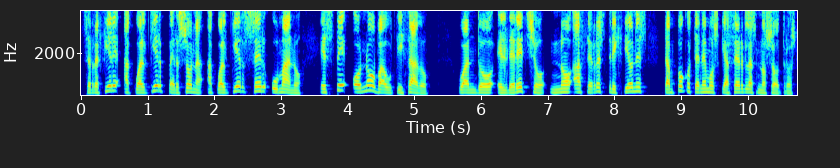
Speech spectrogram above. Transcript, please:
se refiere a cualquier persona, a cualquier ser humano, esté o no bautizado. Cuando el derecho no hace restricciones, tampoco tenemos que hacerlas nosotros.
